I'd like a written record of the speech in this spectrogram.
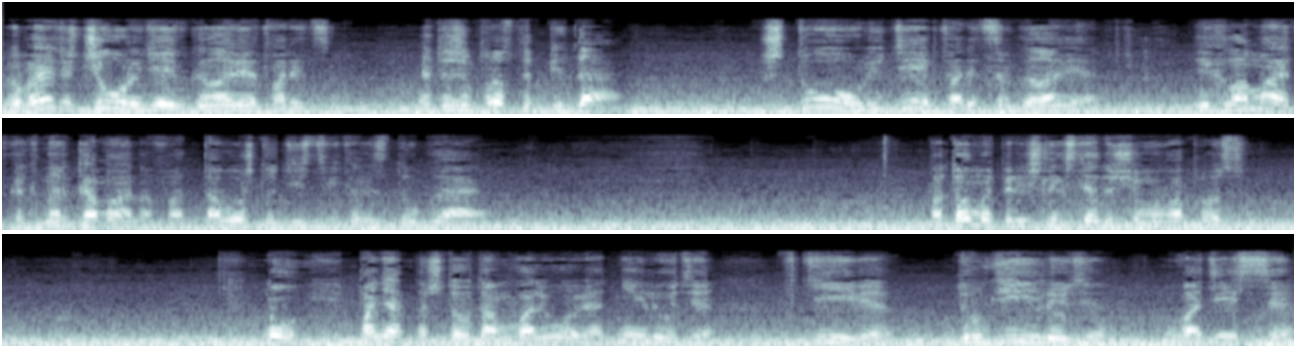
Вы понимаете, что у людей в голове творится? Это же просто беда. Что у людей творится в голове? Их ломает, как наркоманов, от того, что действительность другая. Потом мы перешли к следующему вопросу. Ну, понятно, что там во Львове одни люди, в Киеве другие люди, в Одессе.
